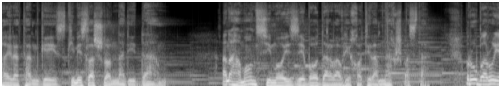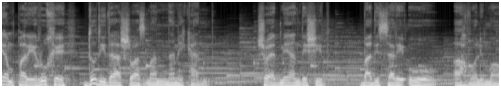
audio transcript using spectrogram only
ҳайратангез ки мислашро надидам. Ана ҳамон симои зебо дар лавҳи хотирам нақш баста. Рӯ ба рӯям парирухе ду дидаашро аз ман намеканд. Шояд меандешид баъди сари ӯ аҳволи мо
